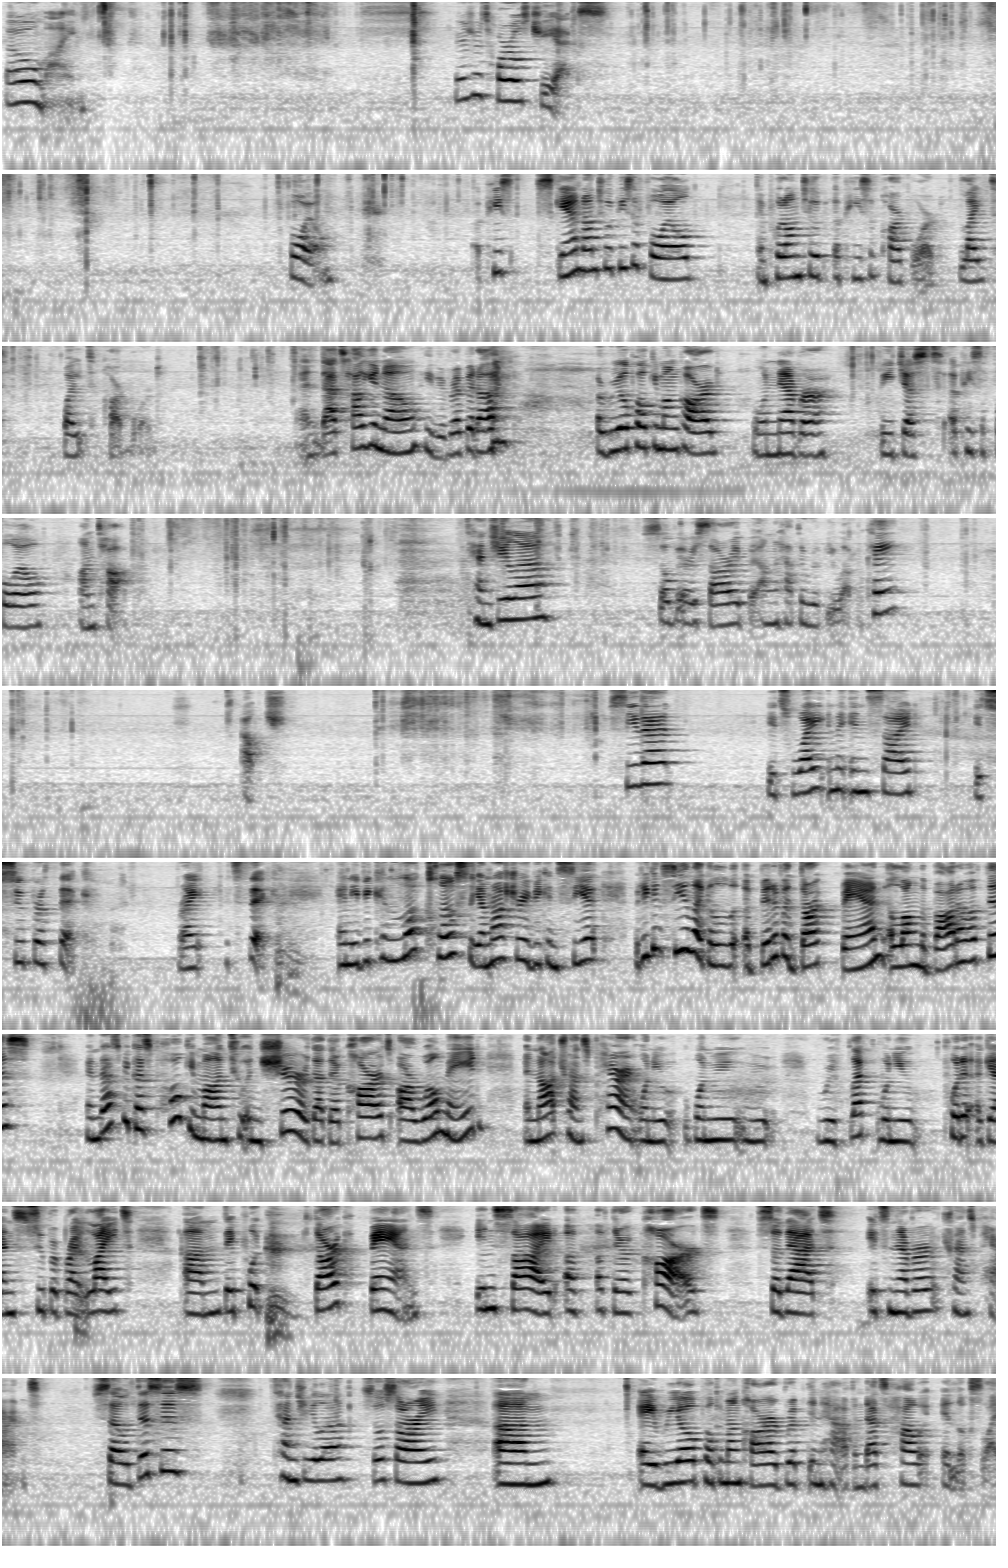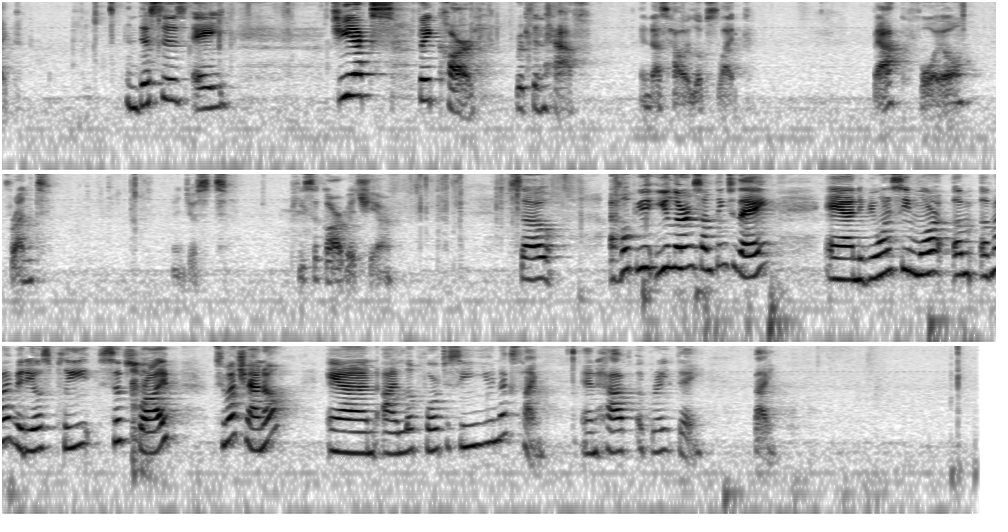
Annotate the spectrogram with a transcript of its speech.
Oh my. Here's your Toros GX. Foil. A piece scanned onto a piece of foil and put onto a, a piece of cardboard, light white cardboard. And that's how you know if you rip it up a real Pokemon card will never be just a piece of foil on top. Tangela, so very sorry, but I'm gonna have to rip you up, okay? Ouch. See that? It's white in the inside. It's super thick, right? It's thick. And if you can look closely, I'm not sure if you can see it, but you can see like a, a bit of a dark band along the bottom of this. And that's because Pokemon, to ensure that their cards are well made and not transparent when you when you reflect when you put it against super bright light, um, they put dark bands inside of, of their cards so that it's never transparent. So this is Tangela, so sorry. Um, a real Pokemon card ripped in half, and that's how it looks like. And this is a GX fake card ripped in half, and that's how it looks like. Back foil, front, and just piece of garbage here. So I hope you, you learned something today. And if you want to see more of, of my videos, please subscribe to my channel and I look forward to seeing you next time and have a great day. Bye.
